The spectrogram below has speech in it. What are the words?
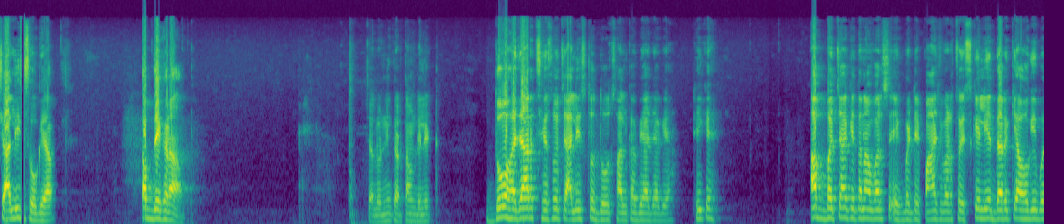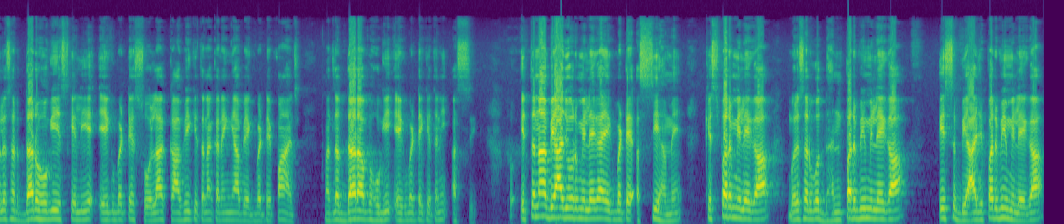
चालीस हो गया। अब देखना आप। चलो, नहीं करता हूँ डिलीट 2640 तो दो साल का ब्याज आ गया, ठीक है? अब बचा कितना वर्ष? एक बटे पाँच वर्ष। तो इसके लिए दर क्या होगी? बोले, सर, दर होगी इसके लिए एक बटे सोलह का भी कितना करेंगे आप? एक बटे पाँच। मतलब दर अब होगी एक बटे कितनी? अस्सी। तो इतना ब्याज और मिलेगा, एक बटे अस्सी हमें। किस पर मिलेगा? बोले, सर, वो धन पर भी मिलेगा, इस ब्याज पर भी मिलेगा।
